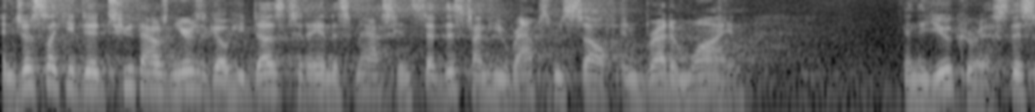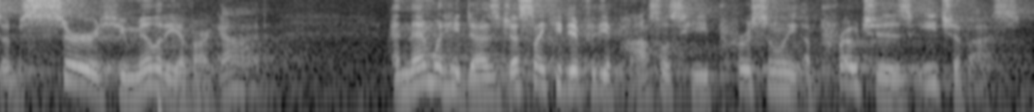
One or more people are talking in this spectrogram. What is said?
And just like he did 2,000 years ago, he does today in this Mass. Instead, this time he wraps himself in bread and wine in the Eucharist, this absurd humility of our God. And then what he does, just like he did for the apostles, he personally approaches each of us.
